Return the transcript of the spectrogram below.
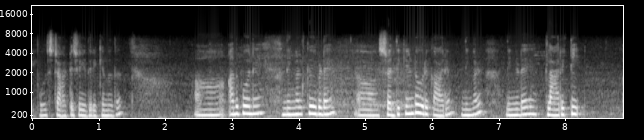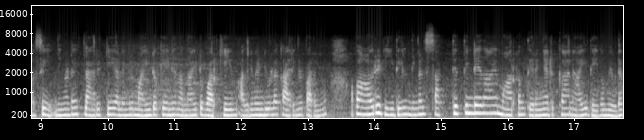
ഇപ്പോൾ സ്റ്റാർട്ട് ചെയ്തിരിക്കുന്നത്. അതുപോലെ നിങ്ങൾക്ക് ഇവിടെ ശ്രദ്ധിക്കേണ്ട ഒരു കാര്യം നിങ്ങൾ നിങ്ങളുടെ ക്ലാരിറ്റി സി നിങ്ങളുടെ ക്ലാരിറ്റി അല്ലെങ്കിൽ മൈൻഡൊക്കെ ഇനി നന്നായിട്ട് വർക്ക് ചെയ്യും. അതിനുവേണ്ടിയുള്ള കാര്യങ്ങൾ പറഞ്ഞു. അപ്പോൾ ആ ഒരു രീതിയിൽ നിങ്ങൾ സത്യത്തിന്റെതായ മാർഗം തിരഞ്ഞെടുക്കാനായി ദൈവം ഇവിടെ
